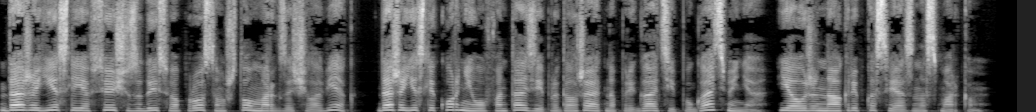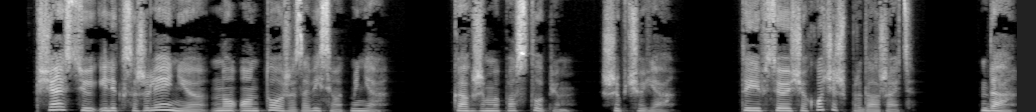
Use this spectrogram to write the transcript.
Даже если я все еще задаюсь вопросом, что Марк за человек, даже если корни его фантазии продолжают напрягать и пугать меня, я уже накрепко связана с Марком. К счастью или к сожалению, но он тоже зависим от меня. «Как же мы поступим?» — шепчу я. «Ты все еще хочешь продолжать?» «Да»,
